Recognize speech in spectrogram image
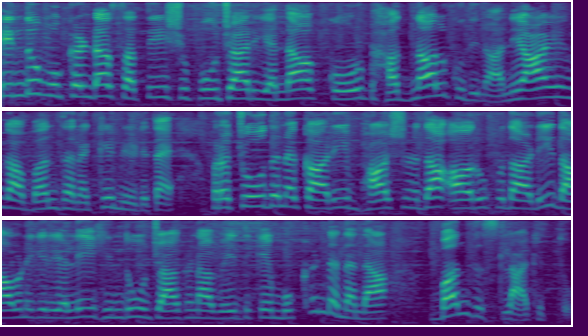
ಹಿಂದೂ ಮುಖಂಡ ಸತೀಶ್ ಪೂಜಾರಿಯನ್ನ ಕೋರ್ಟ್ ಹದಿನಾಲ್ಕು ದಿನ ನ್ಯಾಯಾಂಗ ಬಂಧನಕ್ಕೆ ನೀಡಿದೆ. ಪ್ರಚೋದನಕಾರಿ ಭಾಷಣದ ಆರೋಪದ ಅಡಿ ದಾವಣಗೆರೆಯಲ್ಲಿ ಹಿಂದೂ ಜಾಗರಣ ವೇದಿಕೆ ಮುಖಂಡನನ್ನ ಬಂಧಿಸಲಾಗಿತ್ತು.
